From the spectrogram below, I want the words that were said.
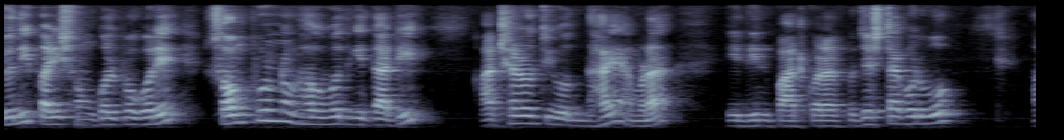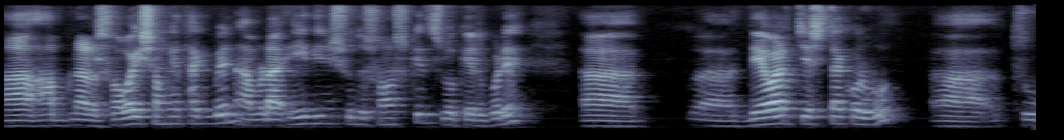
যদি পারি সংকল্প করে সম্পূর্ণ ভগবত গীতাটি আঠেরোটি অধ্যায় আমরা এই দিন পাঠ করার প্রচেষ্টা করব। আপনারা সবাই সঙ্গে থাকবেন। আমরা এই দিন শুধু সংস্কৃত শ্লোকের উপরে দেওয়ার চেষ্টা করব। থ্রু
